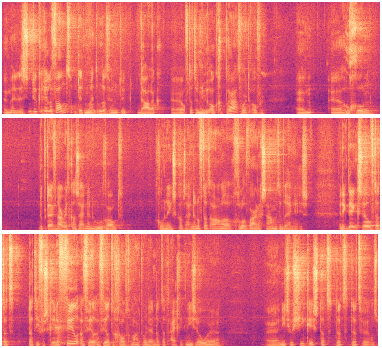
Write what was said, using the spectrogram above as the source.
Dat is natuurlijk relevant op dit moment, omdat we natuurlijk dadelijk, uh, of dat er nu ook gepraat wordt over um, uh, hoe groen de Partij van de Arbeid kan zijn en hoe rood GroenLinks kan zijn en of dat allemaal geloofwaardig samen te brengen is. En ik denk zelf dat, het, dat die verschillen veel en veel en veel te groot gemaakt worden. En dat dat eigenlijk niet zo, uh, niet zo chic is dat, dat, dat we ons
